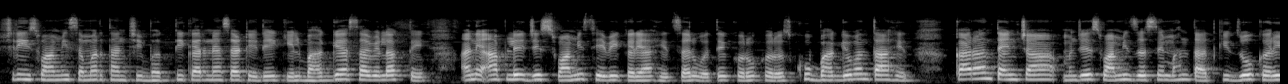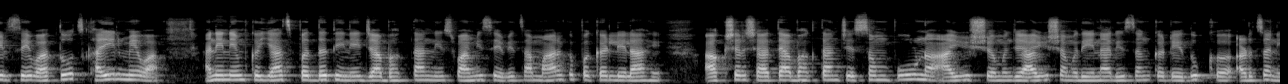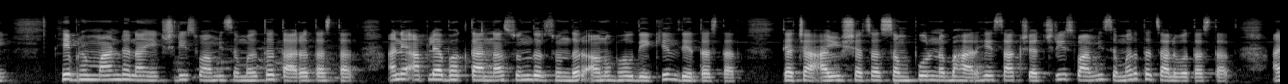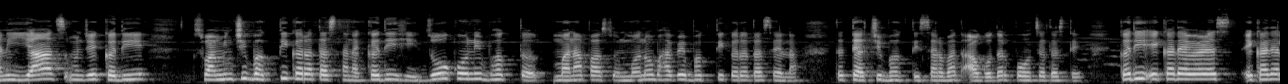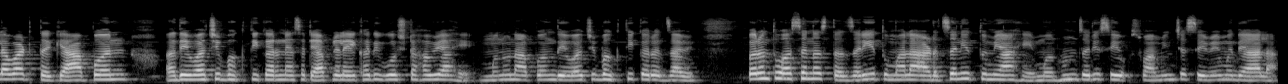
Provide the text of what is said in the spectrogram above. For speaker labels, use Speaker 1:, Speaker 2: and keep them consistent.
Speaker 1: श्री स्वामी समर्थांची भक्ती करण्यासाठी देखील भाग्य असावे लागते. आणि आपले जे स्वामी सेवेकरी आहेत सर्व ते खरोखरच खूप भाग्यवंत आहेत. कारण त्यांच्या म्हणजे स्वामी जसे म्हणतात की जो करील सेवा तोच खाईल मेवा. आणि नेमकं याच पद्धतीने ज्या भक्तांनी स्वामी सेवेचा मार्ग पकडलेला आहे अक्षरशः त्या भक्तांचे संपूर्ण आयुष्य म्हणजे आयुष्यामध्ये येणारी संकटे दुःख अडचणी हे ब्रह्मांड नायक श्री स्वामी समर्थ तारत असतात आणि आपल्या भक्तांना सुंदर सुंदर अनुभव देखील देत असतात. त्याच्या आयुष्याचा संपूर्ण भार हे साक्षात श्री स्वामी समर्थ चालवत असतात. आणि याच म्हणजे कधी स्वामींची भक्ती करत असताना कधीही जो कोणी भक्त मनापासून मनोभावे भक्ती करत असेल ना तर त्याची भक्ती सर्वात अगोदर पोहोचत असते. कधी एखाद्या वेळेस एखाद्याला वाटतं की आपण देवाची भक्ती करण्यासाठी आपल्याला एखादी गोष्ट हवी आहे म्हणून आपण देवाची भक्ती करत जावे. परंतु असं नसतं जरी तुम्हाला अडचणीत तुम्ही आहे म्हणून जरी सेव स्वामींच्या सेवेमध्ये आला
